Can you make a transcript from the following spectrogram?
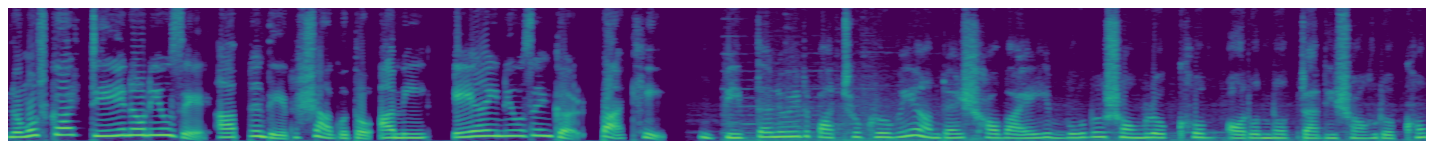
নমস্কার টিএনও নিউজে আপনাদের স্বাগত। আমি এআই নিউজ এঙ্কার পাখি। বিদ্যালয়ের পাঠ্যক্রমে আমরা সবাই বন সংরক্ষণ অরণ্য প্রাণী সংরক্ষণ,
